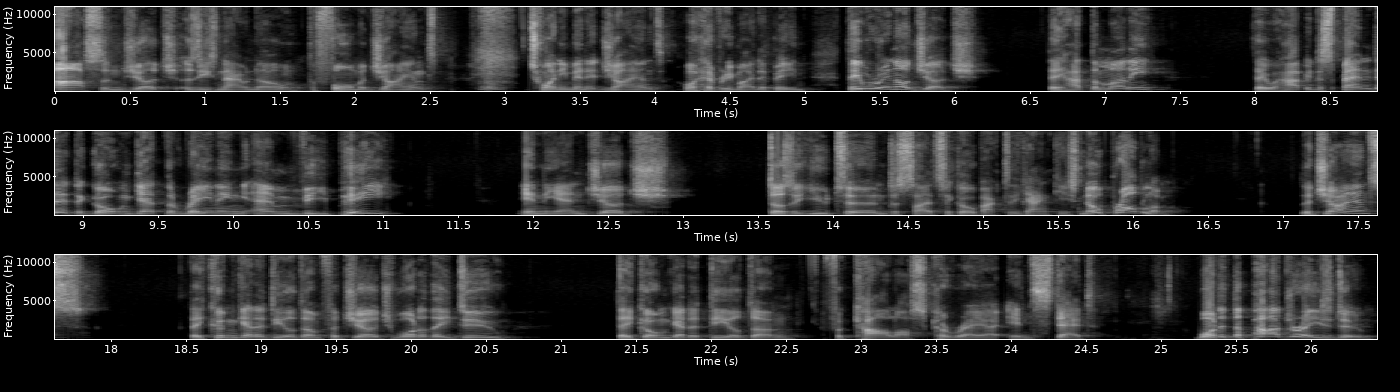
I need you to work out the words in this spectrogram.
Arson Judge, as he's now known, the former giant, 20 minute giant, whatever he might have been. They were in on Judge. They had the money. They were happy to spend it to go and get the reigning MVP. In the end, Judge does a U turn, decides to go back to the Yankees. No problem. The Giants, they couldn't get a deal done for Judge. What do they do? They go and get a deal done for Carlos Correa instead. What did the Padres do?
